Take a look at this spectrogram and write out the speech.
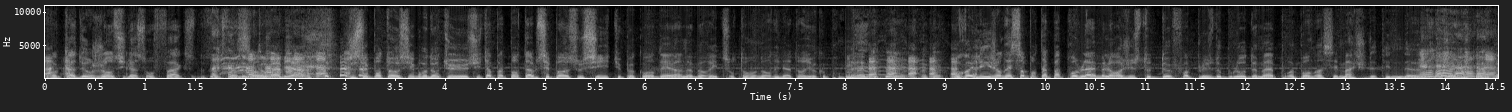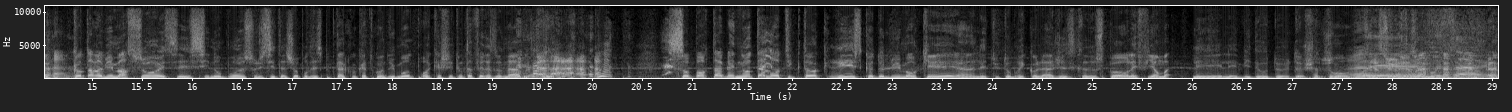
en cas d'urgence il a son fax. De toute façon. Tout va bien Je sais pour toi aussi Bruno, tu, si t'as pas de portable c'est pas un souci, tu peux commander un Uber Eats sur ton ordinateur, y a aucun problème. Aurélie, journée sans portable, pas de problème, elle aura juste deux fois plus de boulot demain pour répondre à ses matchs de Tinder. Quentin Rémi Marceau et ses si nombreuses sollicitations pour des spectacles aux quatre coins du monde pour un cachet tout à fait raisonnable. Son portable et notamment TikTok risque de lui manquer. hein, les tutos bricolage, les extraits de sport, les filles en ma- les, les vidéos de, de chatons. Bien sûr, bien sûr.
